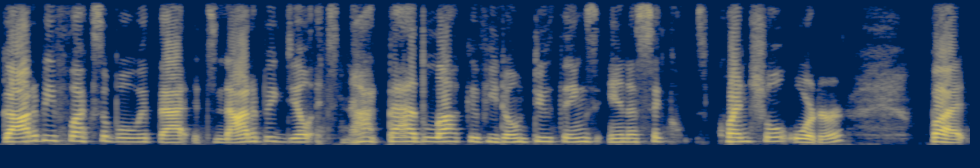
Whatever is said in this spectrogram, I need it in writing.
got to be flexible with that. It's not a big deal. It's not bad luck if you don't do things in a sequential order, but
